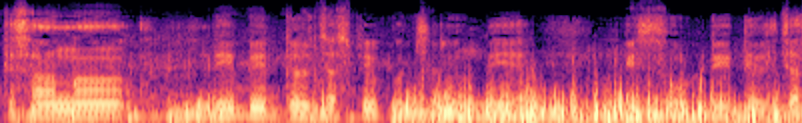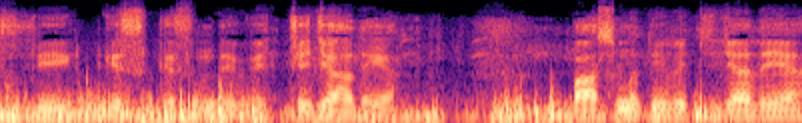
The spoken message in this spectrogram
ਕਿਸਾਨਾਂ ਦੀ ਵੀ ਦਿਲਚਸਪੀ ਪੁੱਛਣੀ ਹੁੰਦੀ ਹੈ ਕਿ ਤੁਹਾਡੀ ਦਿਲਚਸਪੀ ਕਿਸ ਕਿਸਮ ਦੇ ਵਿੱਚ ਜ਼ਿਆਦਾ ਆ? ਬਾਸਮਤੀ ਵਿੱਚ ਜ਼ਿਆਦਾ ਆ,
